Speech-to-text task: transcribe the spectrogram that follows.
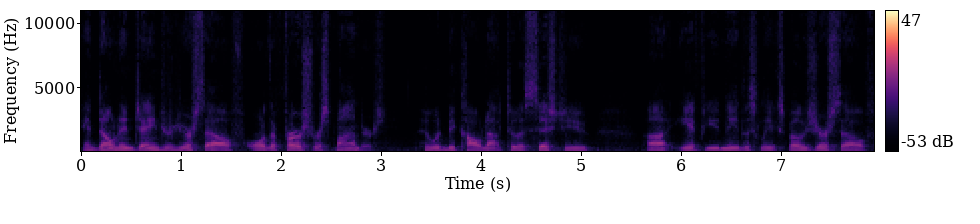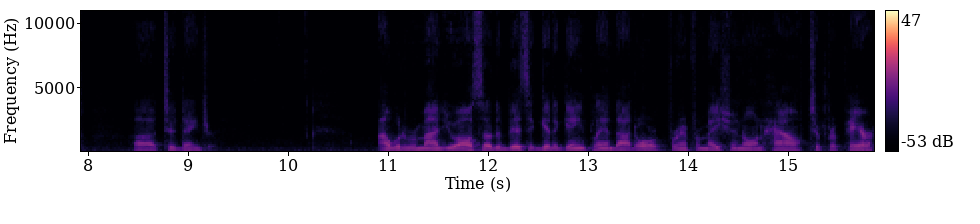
And don't endanger yourself or the first responders who would be called out to assist you uh, if you needlessly expose yourself uh, to danger. I would remind you also to visit getagameplan.org for information on how to prepare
